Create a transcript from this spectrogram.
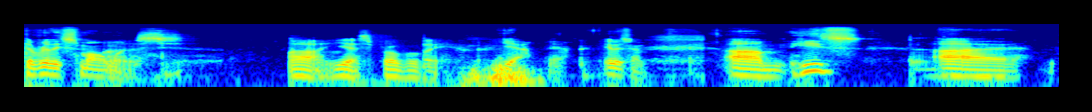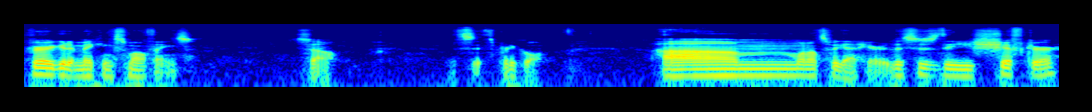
The really small Uh, one. s- Ah, yes, probably. Yeah, yeah. It was him. Um, he's uh, very good at making small things. So, it's, it's pretty cool. Um, what else we got here? This is the shifter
